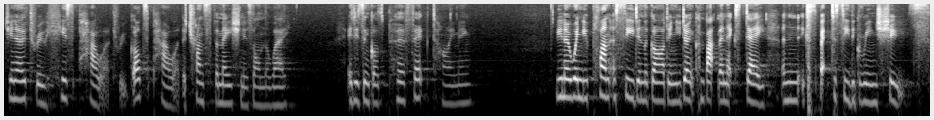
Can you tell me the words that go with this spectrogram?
Do you know, through His power, through God's power, the transformation is on the way. It is in God's perfect timing. You know, when you plant a seed in the garden, you don't come back the next day and expect to see the green shoots.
